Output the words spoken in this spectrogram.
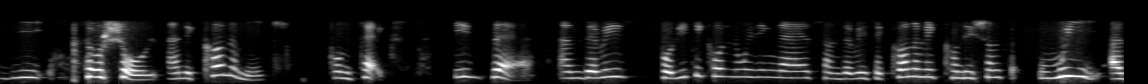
the social and economic context is there and there is political willingness and there is economic conditions, we as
